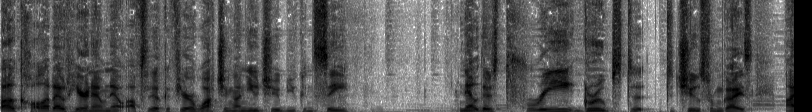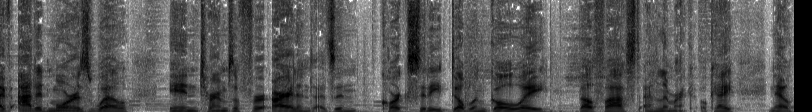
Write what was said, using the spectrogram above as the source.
I'll call it out here now. Now, obviously, look, if you're watching on YouTube, you can see. Now, there's three groups to, to choose from, guys. I've added more as well in terms of for Ireland, as in Cork City, Dublin, Galway, Belfast, and Limerick, okay? Now,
